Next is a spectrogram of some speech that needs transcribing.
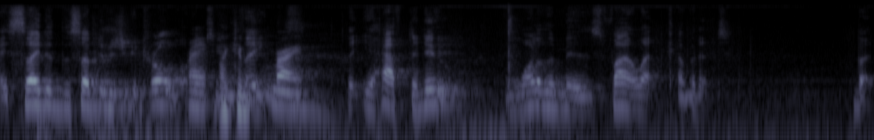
I cited the subdivision control law. Right. I Two can- things Right. that you have to do. One of them is file that covenant. But,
